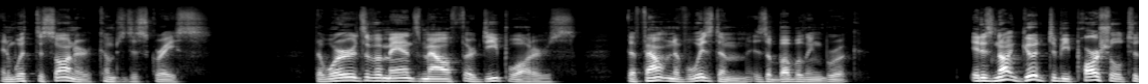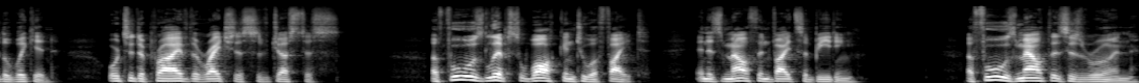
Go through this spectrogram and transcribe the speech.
and with dishonor comes disgrace. The words of a man's mouth are deep waters, the fountain of wisdom is a bubbling brook. It is not good to be partial to the wicked, or to deprive the righteous of justice. A fool's lips walk into a fight, and his mouth invites a beating. A fool's mouth is his ruin,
